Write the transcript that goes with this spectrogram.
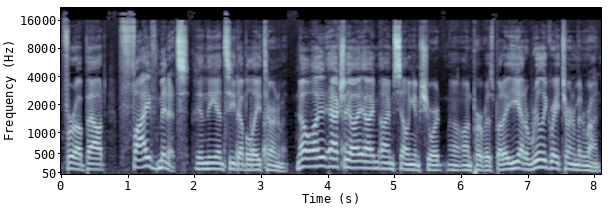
for about five minutes in the NCAA tournament. No, I, actually, I, I'm, I'm selling him short uh, on purpose, but he had a really great tournament run.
